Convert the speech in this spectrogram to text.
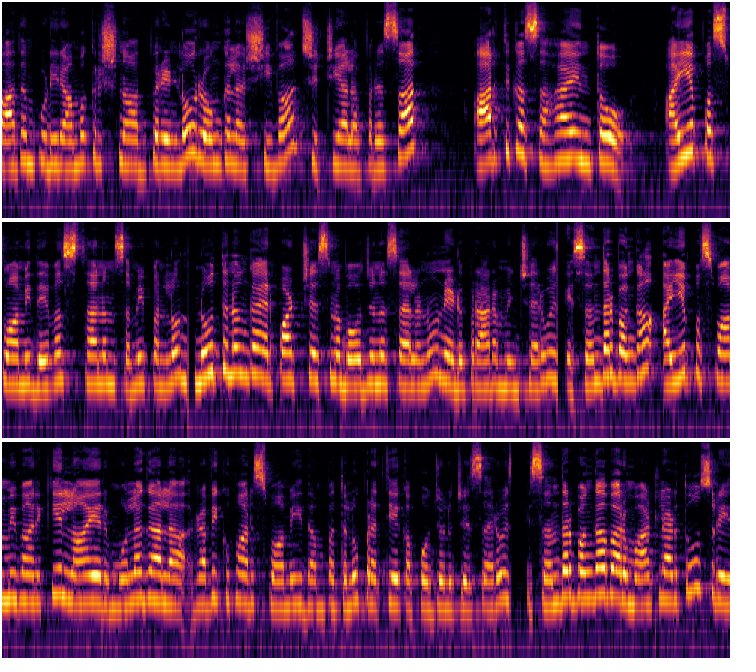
బాదంపూడి రామకృష్ణ ఆధ్వర్యంలో రొంగల శివ చిట్యాల ప్రసాద్ ఆర్థిక సహాయంతో అయ్యప్ప స్వామి దేవస్థానం సమీపంలో నూతనంగా ఏర్పాటు చేసిన భోజనశాలను నేడు ప్రారంభించారు. ఈ సందర్భంగా అయ్యప్ప స్వామి వారికి లాయర్ ములగాల రవికుమార్ స్వామి దంపతులు ప్రత్యేక పూజలు చేశారు. ఈ సందర్భంగా వారు మాట్లాడుతూ శ్రీ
